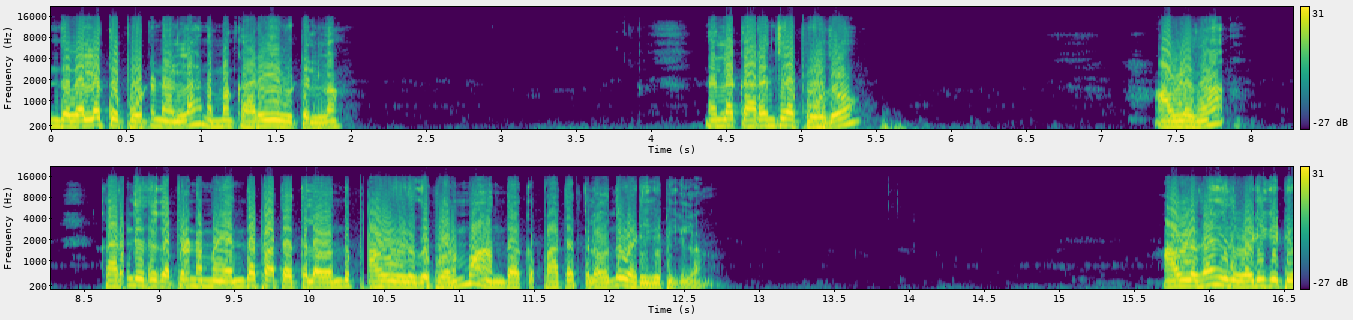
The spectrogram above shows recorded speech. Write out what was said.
இந்த வெல்லத்தை போட்டு நல்லா நம்ம கரையை விட்டுடலாம். நல்லா கரைஞ்சா போதும். அவ்வளோதான் கரைஞ்சதுக்கப்புறம் நம்ம எந்த பாத்திரத்தில் வந்து பாவு எடுக்க போகிறோமோ அந்த பாத்திரத்தில் வந்து வடிகட்டிக்கலாம். அவ்வளோதான் இது வடிகட்டி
